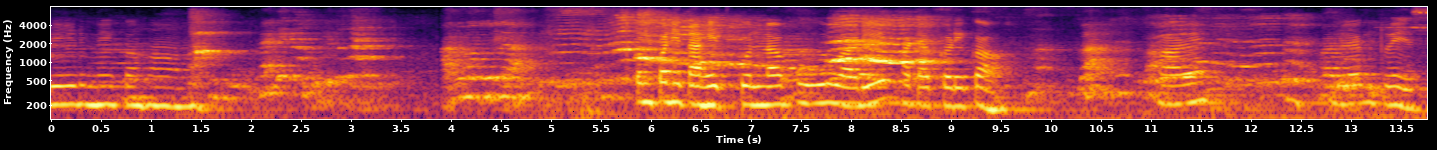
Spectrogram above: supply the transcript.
बीड में कहाँ कंपनीत आहेत कोल्हापूर वाडी फाट्याकडे का? हाय ब्लॅक ड्रेस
